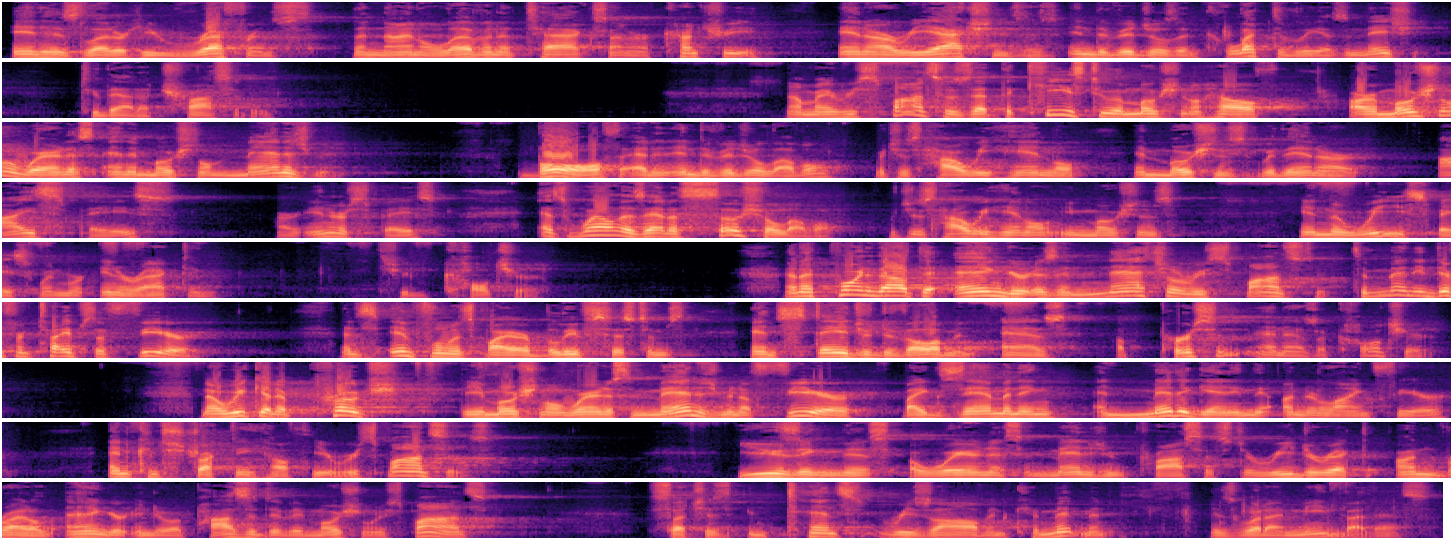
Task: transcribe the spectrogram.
In his letter, he referenced the 9 11 attacks on our country and our reactions as individuals and collectively as a nation to that atrocity. Now, my response was that the keys to emotional health are emotional awareness and emotional management, both at an individual level, which is how we handle emotions within our I space, our inner space, as well as at a social level, which is how we handle emotions in the we space when we're interacting through culture. And I pointed out that anger is a natural response to many different types of fear, and it's influenced by our belief systems and stage of development as a person and as a culture. Now, we can approach the emotional awareness and management of fear by examining and mitigating the underlying fear and constructing healthier responses using this awareness and management process to redirect unbridled anger into a positive emotional response, such as intense resolve and commitment, is what I mean by this.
